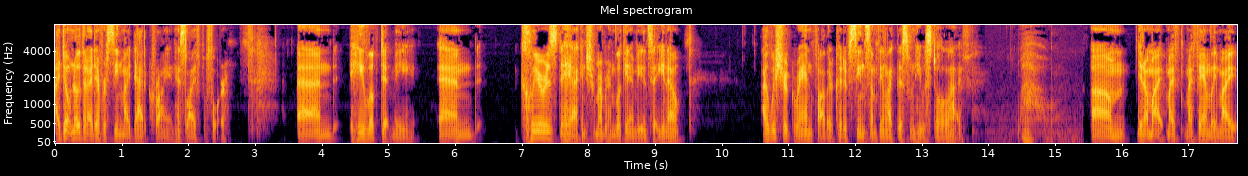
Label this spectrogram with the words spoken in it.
I don't know that I'd ever seen my dad cry in his life before. And he looked at me and clear as day, I can just remember him looking at me and say, you know, I wish your grandfather could have seen something like this when he was still alive. Wow. Um, you know, my, my, my family, my,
